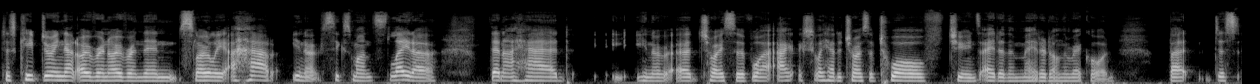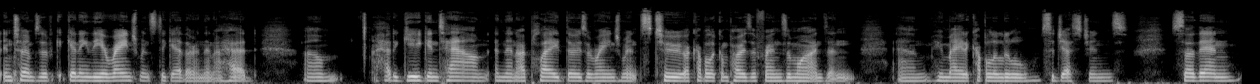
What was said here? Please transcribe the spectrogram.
just keep doing that over and over. And then slowly I had, you know, six months later, then I had, you know, a choice of, well, I actually had a choice of 12 tunes. Eight of them made it on the record. But just in terms of getting the arrangements together and then I had, um, I had a gig in town and then I played those arrangements to a couple of composer friends of mine and, um, who made a couple of little suggestions. So then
